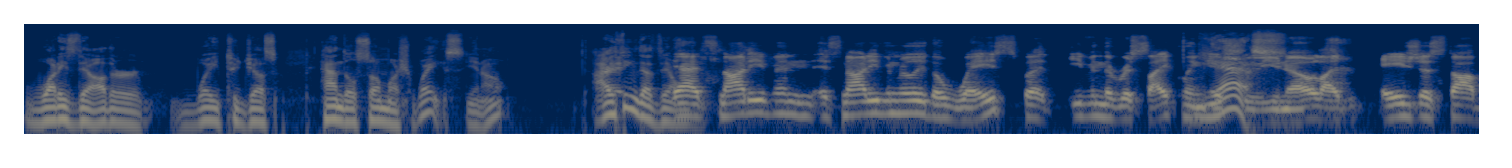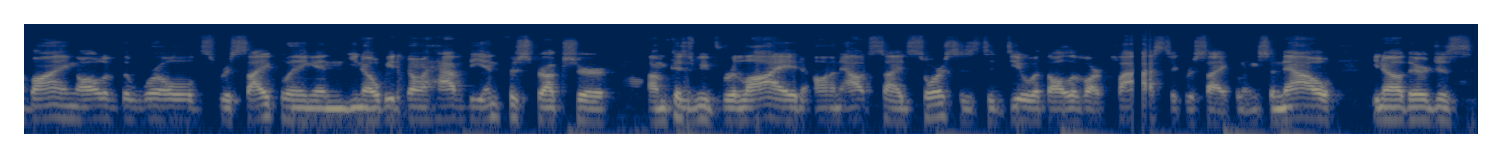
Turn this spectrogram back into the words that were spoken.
what is the other way to just handle so much waste, you know? I think that's the yeah. Only- it's not even it's not even really the waste, but even the recycling yes. issue. You know, like Asia stopped buying all of the world's recycling, and you know we don't have the infrastructure because um, we've relied on outside sources to deal with all of our plastic recycling. So now you know they're just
